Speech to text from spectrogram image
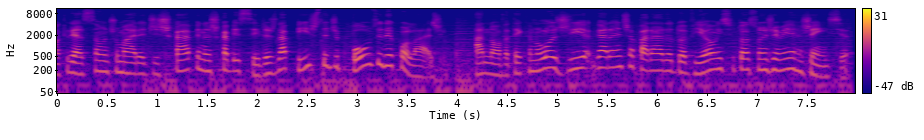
com a criação de uma área de escape nas cabeceiras da pista de pouso e decolagem. A nova tecnologia garante a parada do avião em situações de emergência.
